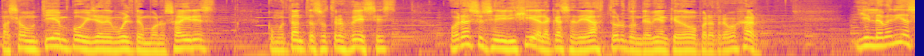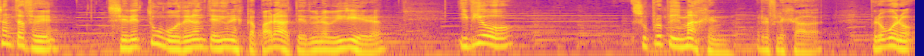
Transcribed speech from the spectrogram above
pasado un tiempo y ya de vuelta en Buenos Aires, como tantas otras veces, Horacio se dirigía a la casa de Astor donde habían quedado para trabajar. Y en la avenida Santa Fe se detuvo delante de un escaparate, de una vidriera, y vio su propia imagen reflejada. Pero bueno,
